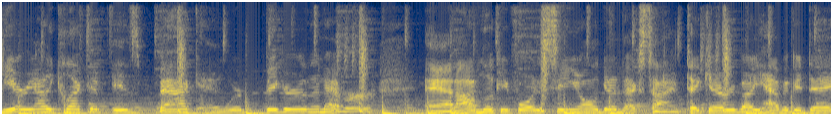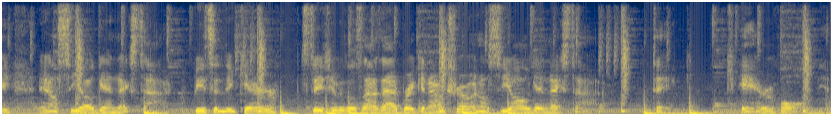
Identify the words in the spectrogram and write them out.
Neo Reality Collective is back, and we're bigger than ever. And I'm looking forward to seeing you all again next time. Take care, everybody. Have a good day, and I'll see you all again next time. Peace and take care. Stay tuned for this last ad break and outro, and I'll see you all again next time. Take care of all of you,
